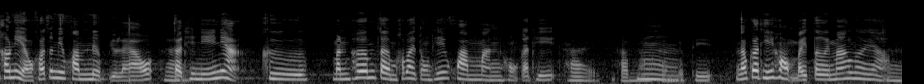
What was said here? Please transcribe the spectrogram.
ข้าวเหนียวเขาจะมีความหนึบอยู่แล้ว ใช่ แต่ทีนี้เนี่ยคือ มันเพิ่มเติมเข้าไปตรงที่ความมันของกะทิ ใช่ทำอืมน้ำตาลกะทิแล้วกะทิหอมใบเตยมากเลยอะใช่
